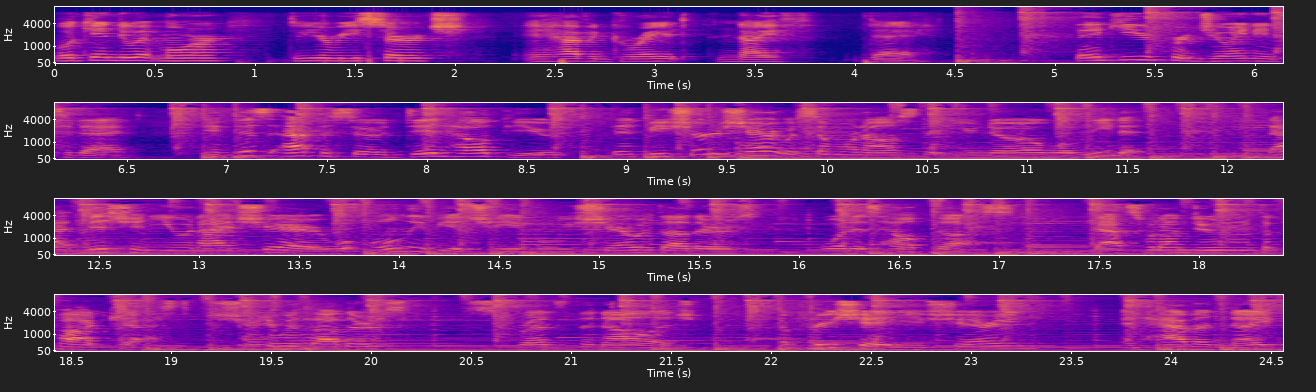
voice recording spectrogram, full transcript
look into it more, do your research, and have a great knife day. Thank you for joining today. If this episode did help you, then be sure to share it with someone else that you know will need it. That mission you and I share will only be achieved when we share with others what has helped us. That's what I'm doing with the podcast. Sharing with others spreads the knowledge. Appreciate you sharing and have a nice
